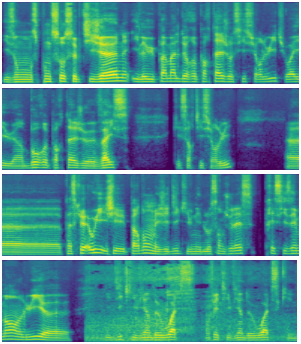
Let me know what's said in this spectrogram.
ils ont sponsor ce petit jeune. Il a eu pas mal de reportages aussi sur lui. Tu vois, il y a eu un beau reportage Vice qui est sorti sur lui. Euh, parce que oui, j'ai pardon, mais j'ai dit qu'il venait de Los Angeles. Précisément, lui, euh, il dit qu'il vient de Watts. En fait, il vient de Watts, qui est une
